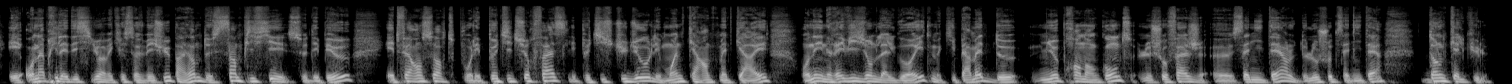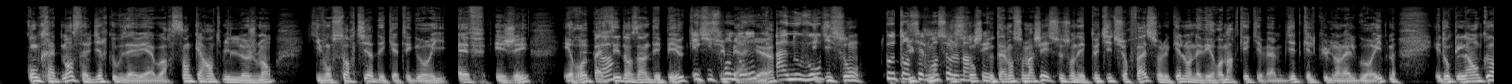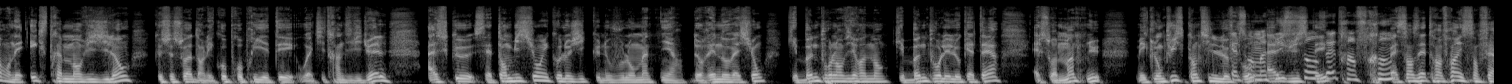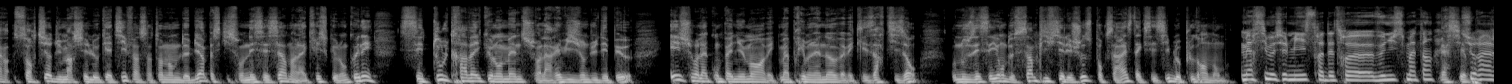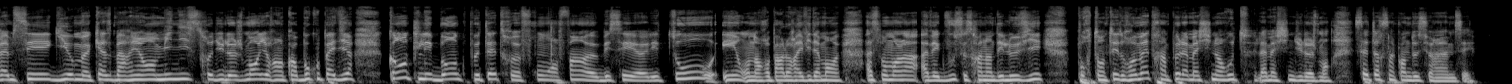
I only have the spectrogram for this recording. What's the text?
Et on a pris la décision avec Christophe Béchu, par exemple, de simplifier ce DPE et de faire en sorte pour les petites surfaces, les petits studios, les moins de 40 mètres carrés, on ait une révision de l'algorithme qui permette de mieux prendre en compte le chauffage euh, sanitaire, de l'eau chaude sanitaire, dans le calcul. Concrètement, ça veut dire que vous allez avoir 140 000 logements qui vont sortir des catégories F et G et repasser dans un DPE qui Et est donc supérieur à nouveau et qui sont potentiellement coup, sur le sont marché. totalement sur le marché. Et ce sont des petites surfaces sur lesquelles on avait remarqué qu'il y avait un biais de calcul dans l'algorithme. Et donc là encore, on est extrêmement vigilant, que ce soit dans les copropriétés ou à titre individuel, à ce que cette ambition écologique que nous voulons maintenir de rénovation, qui est bonne pour l'environnement, qui est bonne pour les locataires, elle soit maintenue, mais que l'on puisse, quand il le faut, maintenues sans ajuster. être un frein. Bah, sans être un frein et sans faire sortir du marché locatif un certain nombre de biens parce qu'ils sont nécessaires dans la crise que l'on connaît. C'est tout le travail que l'on mène sur la révision du DPE et sur l'accompagnement avec ma prime rénov avec les artisans où nous essayons de simplifier les choses pour que ça reste accessible au plus grand nombre. Merci, monsieur le ministre, d'être euh, venu ce matin Merci sur RMC. Guillaume Casbarian, ministre du Logement. Il y aura encore beaucoup à dire quand les banques peut-être feront enfin euh, baisser euh, les taux. Et on en reparlera évidemment à ce moment-là avec vous. Ce sera l'un des leviers pour tenter de remettre un peu la machine en route, la machine du logement. 7h52 sur RMC.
